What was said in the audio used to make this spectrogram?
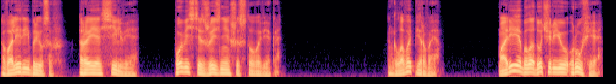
Валерий Брюсов. Рея Сильвия. Повесть из жизни VI века. Глава первая. Мария была дочерью Руфия,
